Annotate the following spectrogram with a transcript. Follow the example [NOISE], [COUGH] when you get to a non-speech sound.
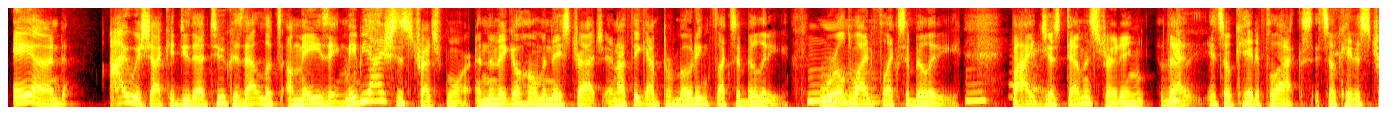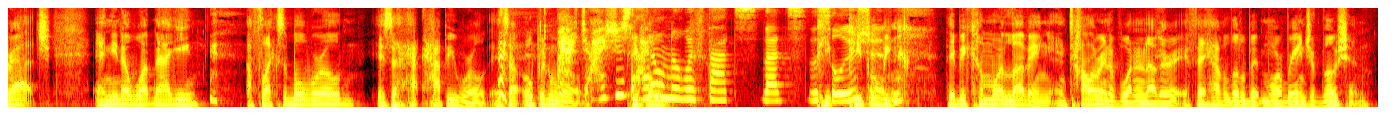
And I wish I could do that too because that looks amazing. Maybe I should stretch more. And then they go home and they stretch. And I think I'm promoting flexibility, hmm. worldwide flexibility, by just demonstrating that [LAUGHS] it's okay to flex, it's okay to stretch. And you know what, Maggie? A flexible world is a ha- happy world. It's an open [LAUGHS] world. I just I don't know if that's that's the Pe- solution. People be- [LAUGHS] they become more loving and tolerant of one another if they have a little bit more range of motion.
